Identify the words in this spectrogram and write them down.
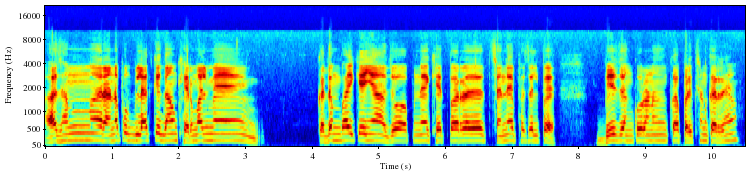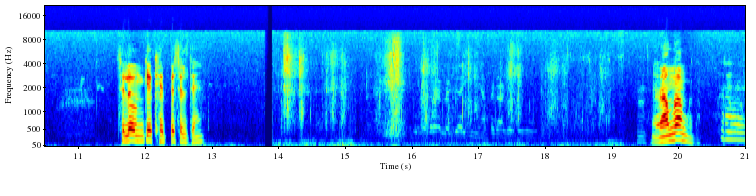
आज हम रानापुर ब्लॉक के गाँव खेरमल में कदम भाई के यहाँ जो अपने खेत पर चने फ़सल पे बीज अंकुरण का परीक्षण कर रहे हैं। चलो उनके खेत पे चलते हैं। राम राम। राम राम।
